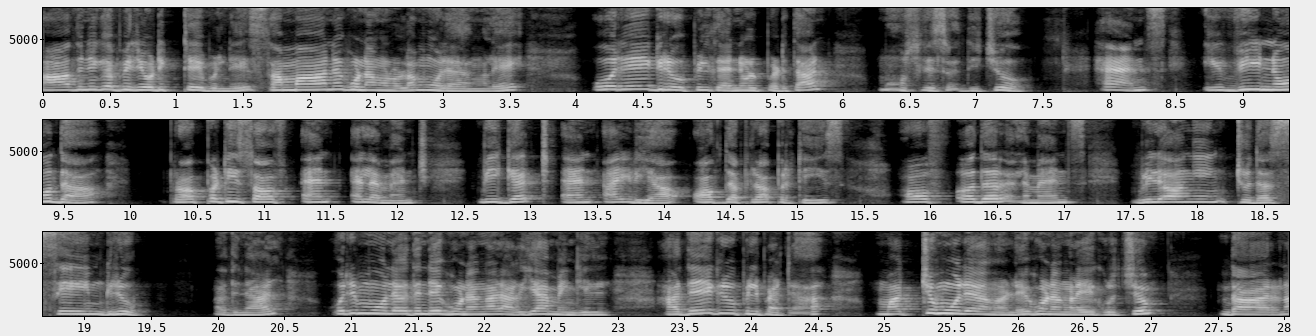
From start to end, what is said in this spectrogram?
ആധുനിക പീരിയോഡിക് ടേബിളിന്റെ സമാന ഗുണങ്ങളുള്ള മൂലകങ്ങളെ ഒരേ ഗ്രൂപ്പിൽ തന്നെ ഉൾപ്പെടുത്താൻ മോസ്റ്റ്ലി ശ്രദ്ധിച്ചു. Hence if we know the properties of an element we get an idea of the properties of other elements belonging to the same group അതിനാൽ ഒരു മൂലകത്തിന്റെ ഗുണങ്ങൾ അറിയാമെങ്കിൽ അതേ ഗ്രൂപ്പിൽപ്പെട്ട മറ്റു മൂലകങ്ങളുടെ ഗുണങ്ങളെക്കുറിച്ചും ധാരണ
